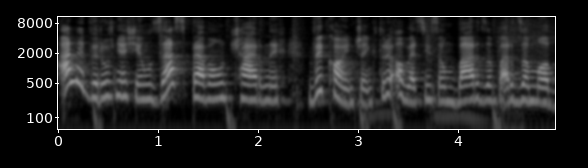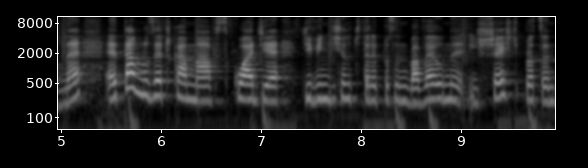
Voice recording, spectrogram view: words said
ale wyróżnia się za sprawą czarnych wykończeń wykończeń, które obecnie są bardzo, bardzo modne. E, Ta bluzeczka ma w składzie 94% bawełny i 6%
